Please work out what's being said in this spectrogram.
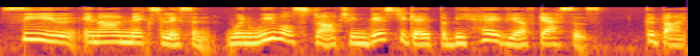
See you in our next lesson when we will start to investigate the behavior of gases. Goodbye.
